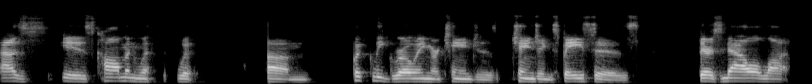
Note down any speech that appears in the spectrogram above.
as is common with with um, quickly growing or changes changing spaces there's now a lot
